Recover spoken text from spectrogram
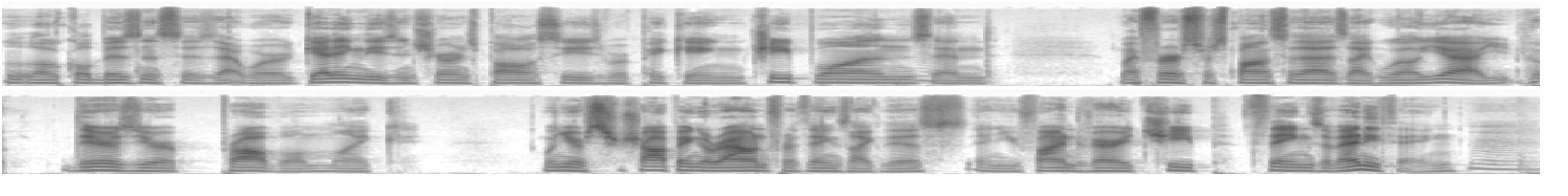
local businesses that were getting these insurance policies were picking cheap ones Mhm. and my first response to that is like well yeah you, there's your problem like when you're shopping around for things like this and you find very cheap things of anything Hmm.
